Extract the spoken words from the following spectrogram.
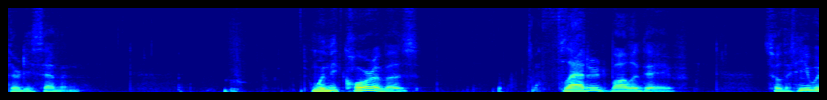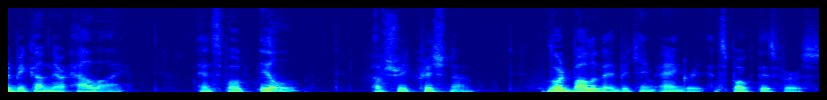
37. When the Kauravas flattered Baladev so that he would become their ally and spoke ill of Sri Krishna, Lord Baladev became angry and spoke this verse.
